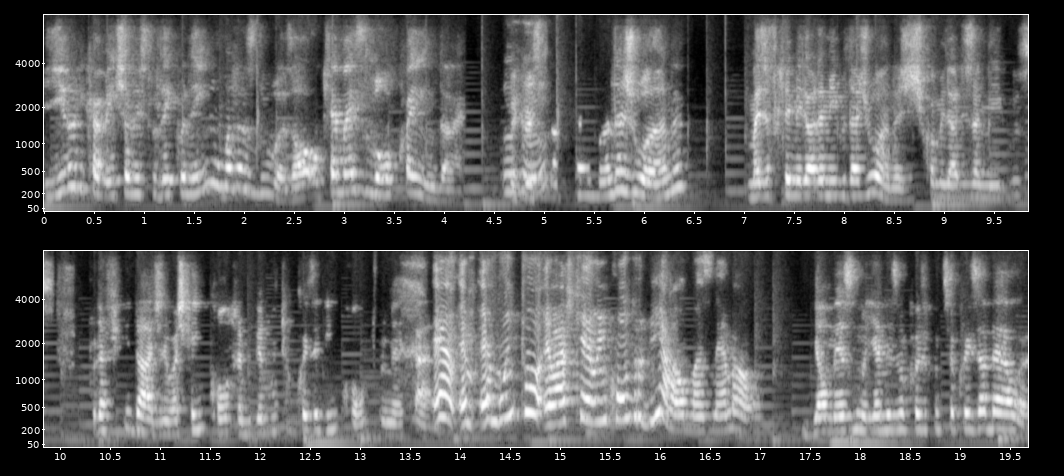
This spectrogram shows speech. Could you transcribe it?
E ironicamente eu não estudei com nenhuma das duas, o que é mais louco ainda, né? Porque uhum. eu estava com a irmã da Joana, mas eu fiquei melhor amigo da Joana. A gente ficou melhores amigos por afinidade, né? Eu acho que é encontro, amigo é muita coisa de encontro, né, cara? É, é, é muito. Eu acho que é um encontro de almas, né, Mal? E, ao mesmo, e a mesma coisa aconteceu com a Isabela.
